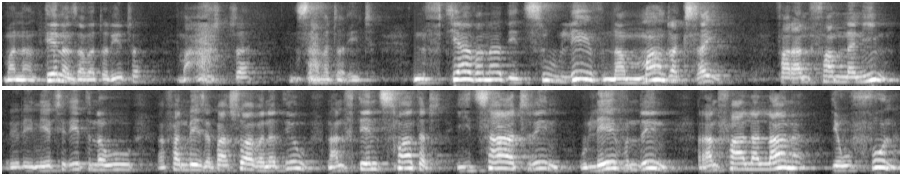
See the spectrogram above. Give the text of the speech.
manantena ny zavatra rehetra, maharitra Ny zavatra rehetra. Ny fitiavana dia tsy ho levona mandrakizay, fa raha ny faminaniana, ireo ilay neritreretina ho fanomezam-pahasoavana teo, na ny fiteny tsy fantatra, hitsahatra ireny, ho levona ireny. Raha ny fahalalana dia ho foana,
